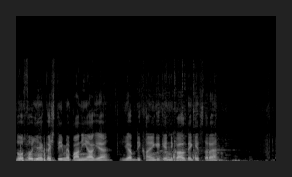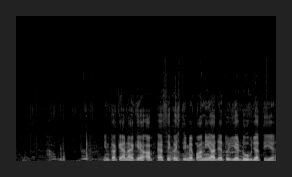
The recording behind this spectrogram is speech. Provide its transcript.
दोस्तों ये कश्ती में पानी आ गया है। ये अब दिखाएँगे कि निकालते किस तरह है। इनका कहना है कि अब ऐसे कश्ती में पानी आ जाए तो ये डूब जाती है।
